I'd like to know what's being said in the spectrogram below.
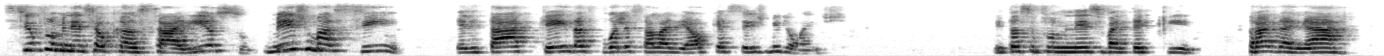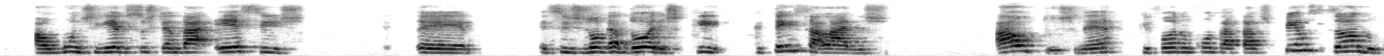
Se o Fluminense alcançar isso, mesmo assim, ele está aquém da folha salarial, que é 6 milhões. Então, se o Fluminense vai ter que, para ganhar algum dinheiro, sustentar esses, é, esses jogadores que, que têm salários altos, né, que foram contratados pensando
